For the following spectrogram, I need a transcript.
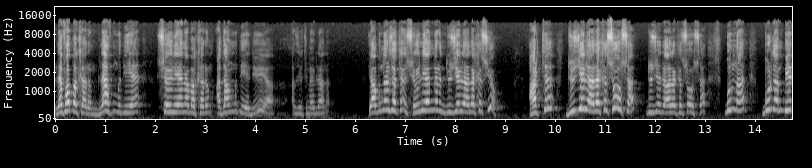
Lafa bakarım, laf mı diye söyleyene bakarım. Adam mı diye diyor ya Hazreti Mevlana. Ya bunları zaten söyleyenlerin Düzce'yle alakası yok. Artı Düzce'yle alakası olsa, Düzce'yle alakası olsa bunlar buradan bir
